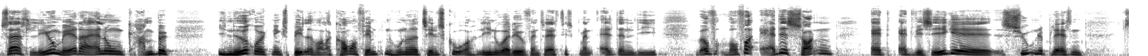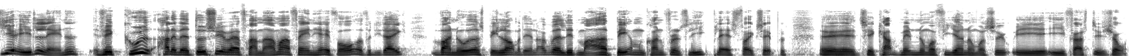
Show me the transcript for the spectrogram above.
Så lad os leve med, at der er nogle kampe i nedrykningsspillet, hvor der kommer 1500 tilskuere. Lige nu er det jo fantastisk, men alt den lige. Hvorfor, hvorfor er det sådan, at, at hvis ikke øh, syvende pladsen giver et eller andet. Ved Gud har det været dødssygt at være fremmed Amager-fan her i foråret, fordi der ikke var noget at spille om, og det har nok været lidt meget at bede om en Conference League-plads, for eksempel, øh, til kamp mellem nummer 4 og nummer 7 i, i første division.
